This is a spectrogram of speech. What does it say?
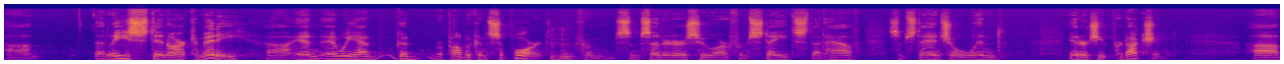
uh, at least in our committee, uh, and, and we had good Republican support mm-hmm. from some senators who are from states that have substantial wind energy production. Uh,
